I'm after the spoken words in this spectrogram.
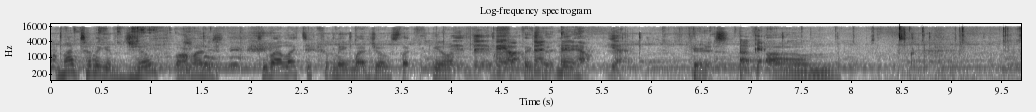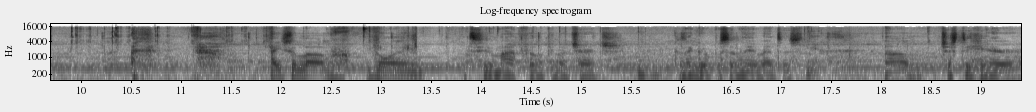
am I telling a joke or am I just? See, but I like to make my jokes like you know. They, they authentic- Anyhow, Yeah. Here it is. Okay. Um, I used to love going to my Filipino church because I grew up a Seventh Day Adventist. Yes. Um, just to hear,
